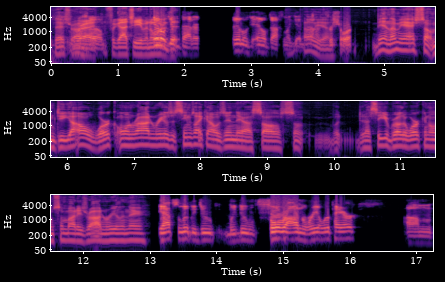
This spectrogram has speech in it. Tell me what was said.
That's right. Right. So- Forgot you even ordered It'll get it. better. It'll it'll definitely get better Oh, better yeah. for sure. Ben, let me ask you something. Do y'all work on rod and reels? It seems like I was in there. I saw some. But did I see your brother working on somebody's rod and reel in there? Yeah, absolutely do. We do full rod and reel repair. Um,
